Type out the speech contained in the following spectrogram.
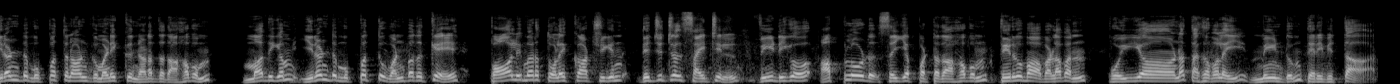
இரண்டு முப்பத்து நான்கு மணிக்கு நடந்ததாகவும் மதியம் இரண்டு முப்பத்து ஒன்பதுக்கே பாலிமர் தொலைக்காட்சியின் டிஜிட்டல் சைட்டில் வீடியோ அப்லோடு செய்யப்பட்டதாகவும் திருமாவளவன் பொய்யான தகவலை மீண்டும் தெரிவித்தார்.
